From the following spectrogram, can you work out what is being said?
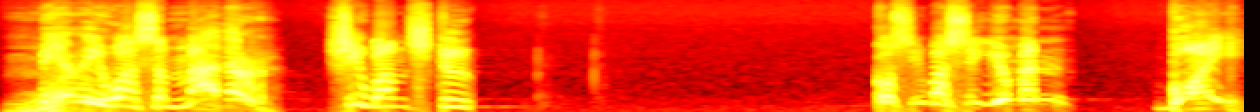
Mary was a mother. She wants to, because he was a human boy.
